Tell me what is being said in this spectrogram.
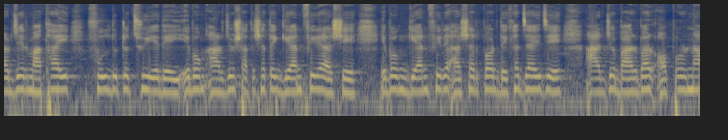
আর্যের মাথায় ফুল দুটো ছুঁয়ে দেয় এবং আর্যর সাথে সাথে জ্ঞান ফিরে আসে এবং জ্ঞান ফিরে আসার পর দেখা যায় যে আর্য বারবার অপর্ণা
